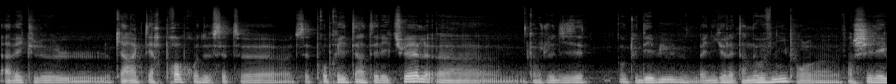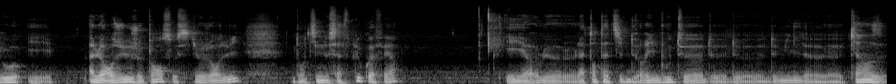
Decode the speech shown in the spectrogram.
avec le, caractère propre de cette, cette propriété intellectuelle, comme je le disais au tout début, bah, est un ovni pour, enfin, chez Lego et à leurs yeux, je pense aussi aujourd'hui, dont ils ne savent plus quoi faire. Et euh, la tentative de reboot de, 2015,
